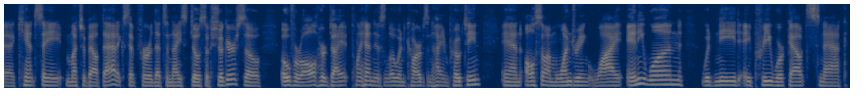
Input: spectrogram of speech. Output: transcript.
uh, can't say much about that except for that's a nice dose of sugar. So overall, her diet plan is low in carbs and high in protein. And also, I'm wondering why anyone would need a pre workout snack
